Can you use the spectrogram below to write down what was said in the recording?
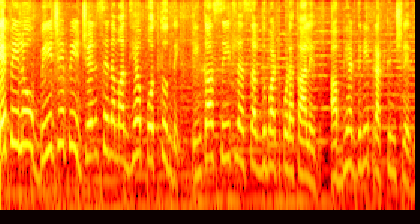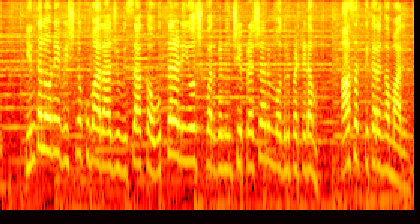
ఏపీలో బీజేపీ జనసేన మధ్య పొత్తుంది. ఇంకా సీట్ల సర్దుబాటు కూడా కాలేదు. అభ్యర్థిని ప్రకటించలేదు. ఇంతలోనే విష్ణుకుమార్ రాజు విశాఖ ఉత్తర నియోజకవర్గం నుంచి ప్రచారం మొదలుపెట్టడం ఆసక్తికరంగా మారింది.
